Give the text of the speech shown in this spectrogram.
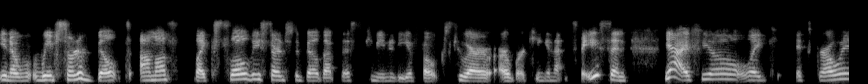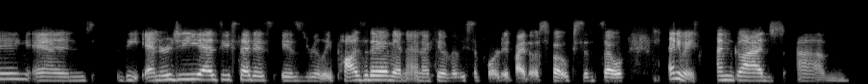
you know we've sort of built almost like slowly started to build up this community of folks who are are working in that space. And yeah i feel like it's growing and the energy as you said is is really positive and, and i feel really supported by those folks. And so anyways i'm glad um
